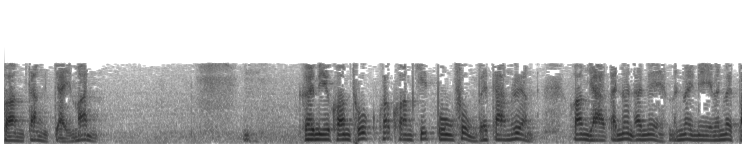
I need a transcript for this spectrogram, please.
ความตั้งใจมั่น เคยมีความทุกข์เพราะความคิดปุงฟุ้งไปตามเรื่อง ความอยากอันนั้นอันนี้มันไม่มีมันไม่ไป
